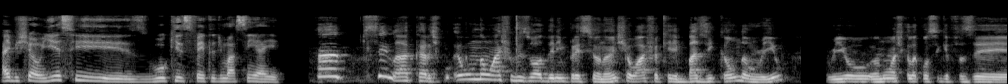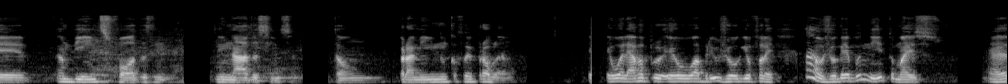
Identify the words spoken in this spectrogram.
Aí, bichão, e esses Wookiees feitos de massinha aí? Ah, sei lá, cara. Tipo, eu não acho o visual dele impressionante. Eu acho aquele basicão da Unreal. Real, eu não acho que ela consiga fazer ambientes fodas nem nada assim. Sabe? Então, para mim, nunca foi problema eu olhava pro. Eu abri o jogo e eu falei, ah, o jogo é bonito, mas é,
